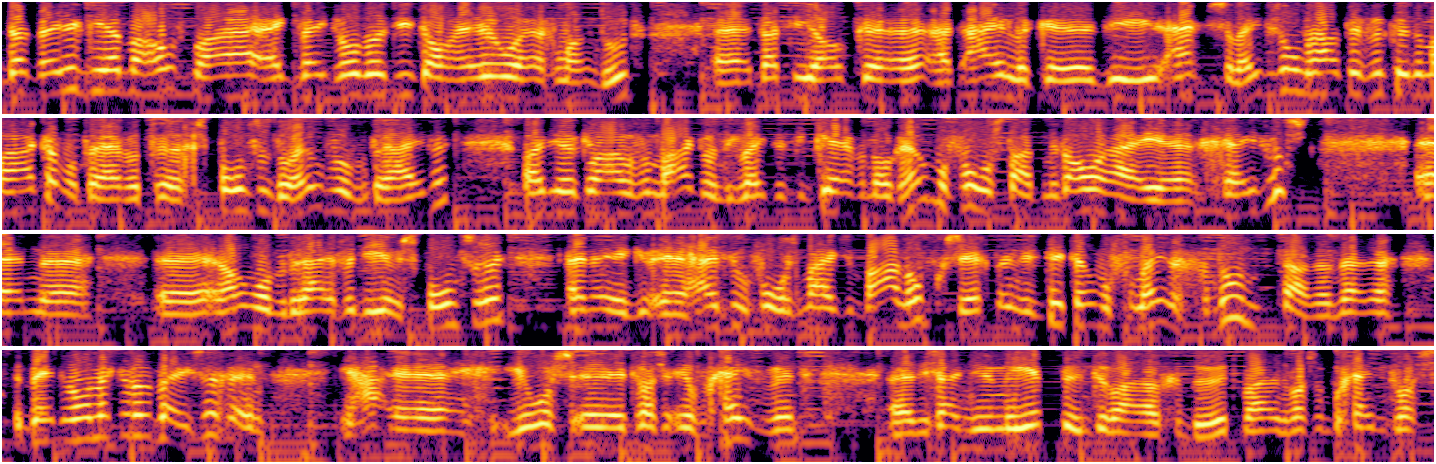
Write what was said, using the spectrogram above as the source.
dat weet ik niet uit mijn hoofd, maar ik weet wel dat hij het al heel erg lang doet. Eh, dat hij ook eh, uiteindelijk eh, die eigenlijk zijn levensonderhoud heeft kunnen maken. Want hij wordt eh, gesponsord door heel veel bedrijven waar hij reclame van maakt. Want ik weet dat die caravan ook helemaal vol staat met allerlei eh, gegevens. En, eh, eh, allemaal bedrijven die hem sponsoren. En eh, hij heeft toen volgens mij zijn baan opgezegd en is dit helemaal volledig gaan doen. Nou, dan, ben je er wel lekker mee bezig. En ja, eh, jongens, eh, het was op een gegeven moment, eh, er zijn nu meer punten waar het gebeurt, maar het was op een gegeven moment was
